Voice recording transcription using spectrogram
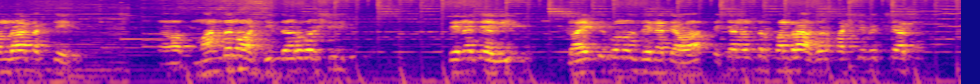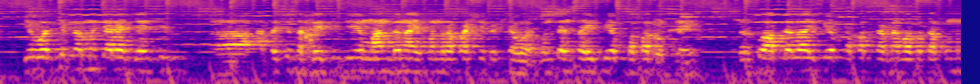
पंधरा टक्के मानधन वाढ जी दरवर्षी देण्यात यावी लॉयल्टी बोनस देण्यात यावा त्याच्यानंतर पंधरा हजार पाचशेपेक्षा जे वरचे कर्मचारी आहेत ज्यांची आताचे सध्याचे जे मानधन आहे पंधरा पाचशेपेक्षा वर पण त्यांचा ई पी एफ कपात होत नाही. तर तो आपल्याला ई पी एफ कपात करण्याबाबत आपण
